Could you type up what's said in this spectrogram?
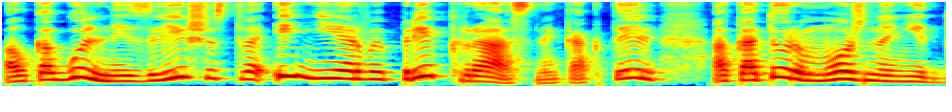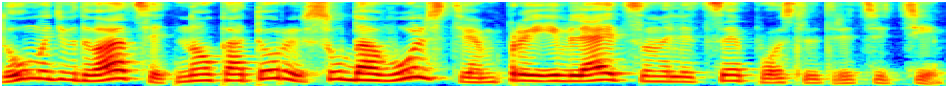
алкогольное излишество и нервы – прекрасный коктейль, о котором можно не думать в двадцать, но который с удовольствием проявляется на лице после тридцати».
